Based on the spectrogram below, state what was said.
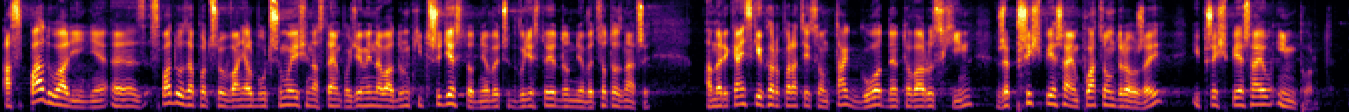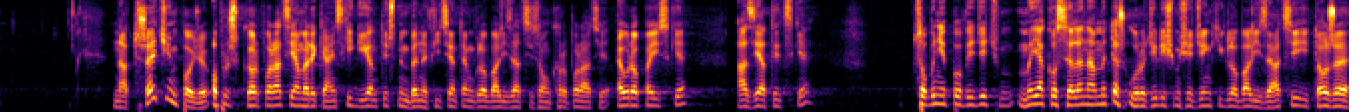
a spadła linie, e, spadło zapotrzebowanie albo utrzymuje się na stałym poziomie na ładunki 30-dniowe czy 21-dniowe. Co to znaczy? Amerykańskie korporacje są tak głodne towaru z Chin, że przyspieszają, płacą drożej i przyspieszają import. Na trzecim poziomie, oprócz korporacji amerykańskich, gigantycznym beneficjentem globalizacji są korporacje europejskie, azjatyckie. Co by nie powiedzieć, my jako Selena, my też urodziliśmy się dzięki globalizacji i to, że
